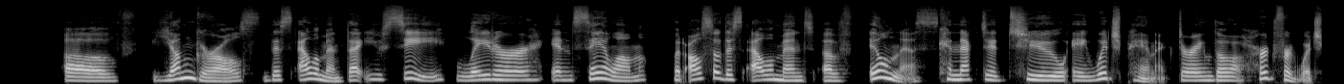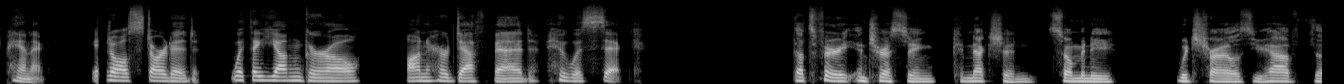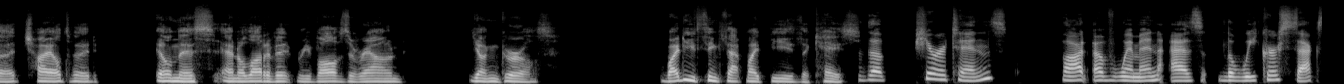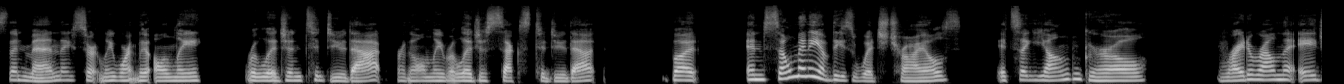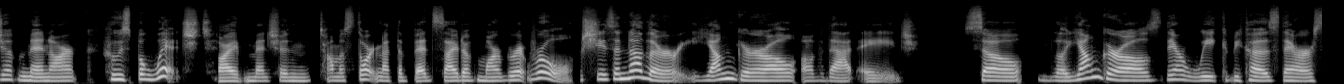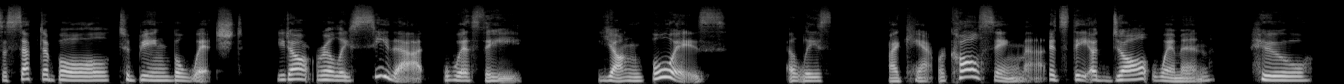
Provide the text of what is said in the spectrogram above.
of young girls, this element that you see later in Salem, but also this element of illness connected to a witch panic during the Hartford witch panic. It all started with a young girl on her deathbed who was sick. That's a very interesting connection. So many witch trials, you have the childhood illness, and a lot of it revolves around young girls. Why do you think that might be the case? The Puritans thought of women as the weaker sex than men. They certainly weren't the only religion to do that or the only religious sects to do that. But in so many of these witch trials, it's a young girl right around the age of menarche who's bewitched. I mentioned Thomas Thornton at the bedside of Margaret Rule. She's another young girl of that age. So the young girls, they're weak because they're susceptible to being bewitched. You don't really see that with the young boys. At least I can't recall seeing that. It's the adult women who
